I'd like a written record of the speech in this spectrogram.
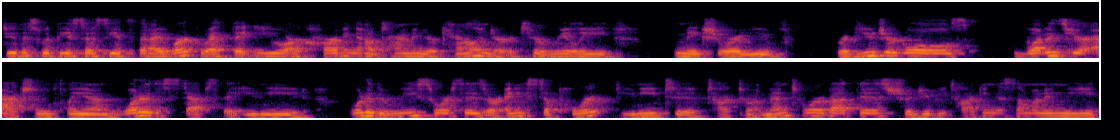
do this with the associates that I work with, that you are carving out time in your calendar to really make sure you've reviewed your goals, what is your action plan? What are the steps that you need? What are the resources or any support? Do you need to talk to a mentor about this? Should you be talking to someone in the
